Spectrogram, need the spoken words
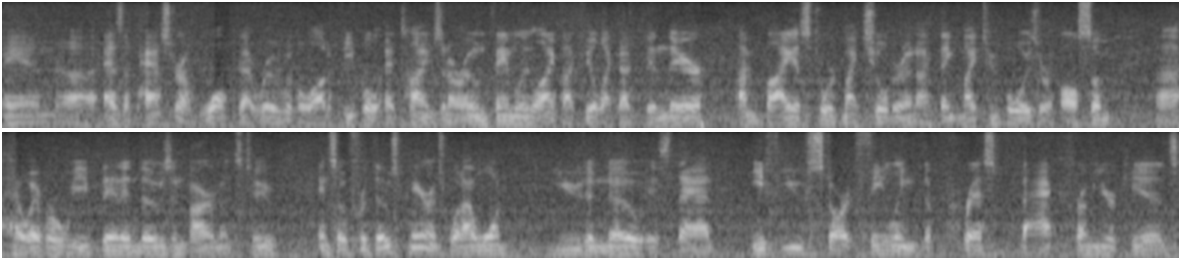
And uh, as a pastor, I've walked that road with a lot of people. At times in our own family life, I feel like I've been there. I'm biased toward my children, and I think my two boys are awesome. Uh, however, we've been in those environments too. And so, for those parents, what I want you to know is that if you start feeling the press back from your kids,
